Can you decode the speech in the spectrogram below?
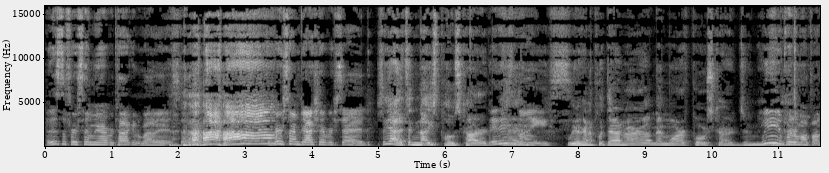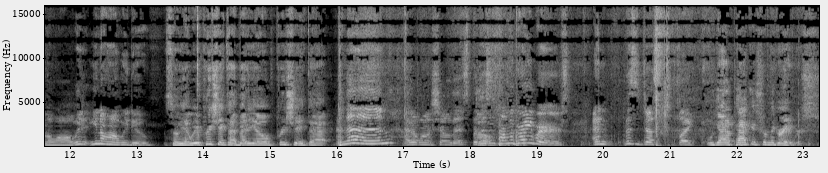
This is the first time we are ever talking about it. So the first time Josh ever said. So yeah, it's a nice postcard. It is nice. We are gonna put that on our uh, memoir of postcards, and We need do to put them up on the wall. We, you know how we do. So yeah, we appreciate that, Betty O. Appreciate that. And then I don't want to show this, but this Oh. is from the Gravers, and this is just like We got a package from the Gravers.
